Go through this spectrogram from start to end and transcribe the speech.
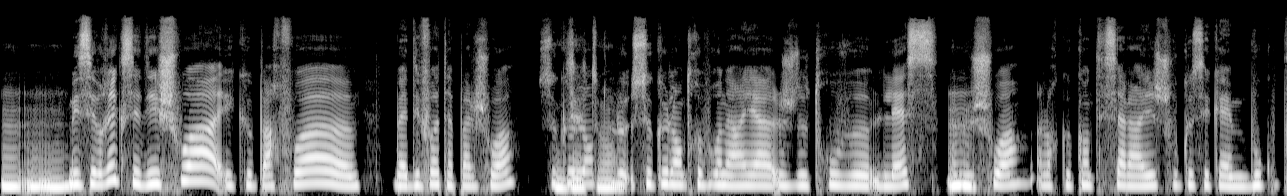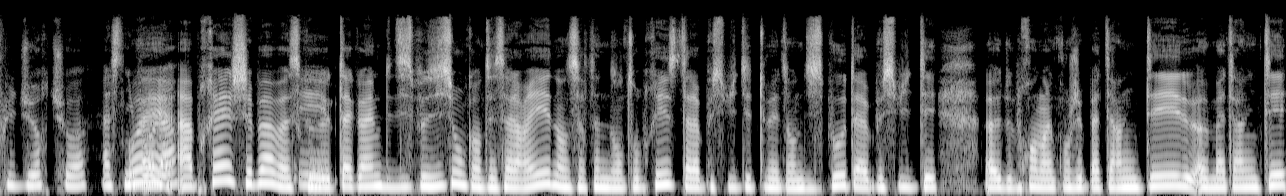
Mm, mm, mm. Mais c'est vrai que c'est des choix et que parfois, bah, des fois t'as pas le choix. Ce que, l'entrepreneuriat, je trouve, euh, laisse Mm. le choix, alors que quand t'es salarié, je trouve que c'est quand même beaucoup plus dur, tu vois, à ce Ouais, niveau-là. après, je sais pas, parce que tu as quand même des dispositions quand tu es salarié. Dans certaines entreprises, tu as la possibilité de te mettre en dispo, tu as la possibilité euh, de prendre un congé paternité, euh, maternité,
